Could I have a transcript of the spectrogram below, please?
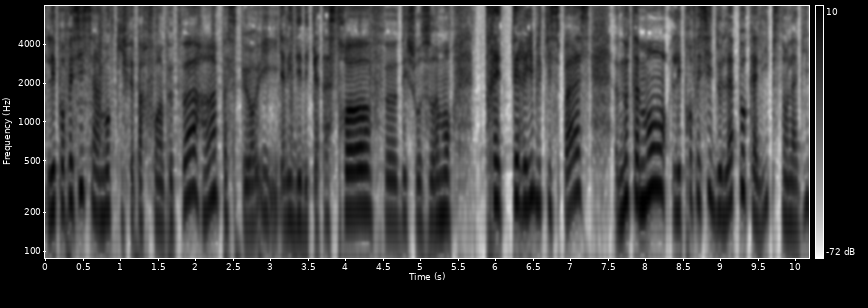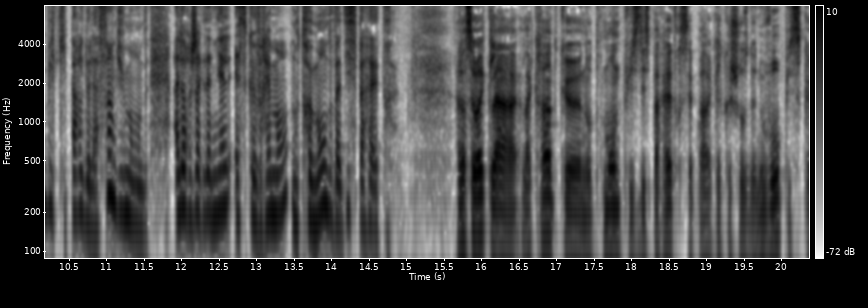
Les prophéties, c'est un mot qui fait parfois un peu peur, hein, parce qu'il y a l'idée des catastrophes, euh, des choses vraiment très terribles qui se passent, notamment les prophéties de l'Apocalypse dans la Bible qui parlent de la fin du monde. Alors Jacques Daniel, est-ce que vraiment notre monde va disparaître? Alors c'est vrai que la, la, crainte que notre monde puisse disparaître, c'est pas quelque chose de nouveau, puisque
